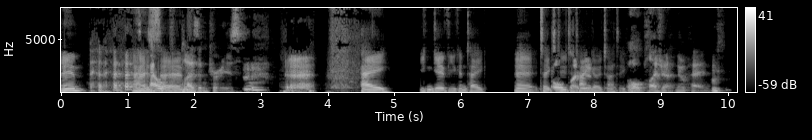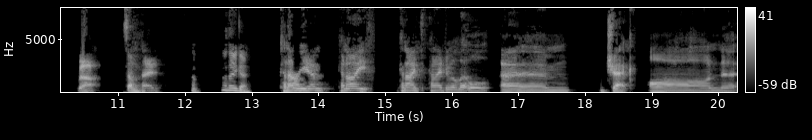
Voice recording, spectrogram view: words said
Um, as, um, pleasantries hey, you can give, you can take. Uh, it takes All two to tango, Tatty. all pleasure no pain Ah, some pain Oh, there you go. Can I um can I can I can I do a little um check on uh,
